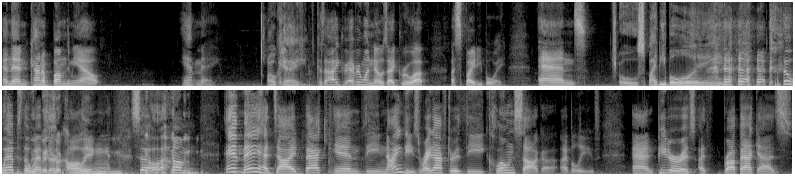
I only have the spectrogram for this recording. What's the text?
and then kind of bummed me out, Aunt May. Okay. because I grew, everyone knows I grew up a Spidey boy, and Oh, Spidey boy. the webs, the webs webs are are calling. calling. so um, Aunt May had died back in the '90s, right after the Clone Saga, I believe, and Peter is I brought back as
